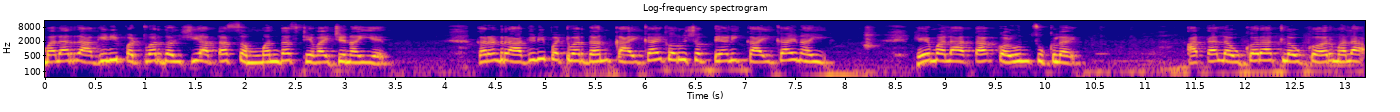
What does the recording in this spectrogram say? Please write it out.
मला रागिणी पटवर्धनशी आता संबंधच ठेवायचे नाही आहेत कारण रागिणी पटवर्धन काय काय करू शकते आणि काय काय नाही हे मला आता कळून चुकलं आहे आता लवकरात लवकर मला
